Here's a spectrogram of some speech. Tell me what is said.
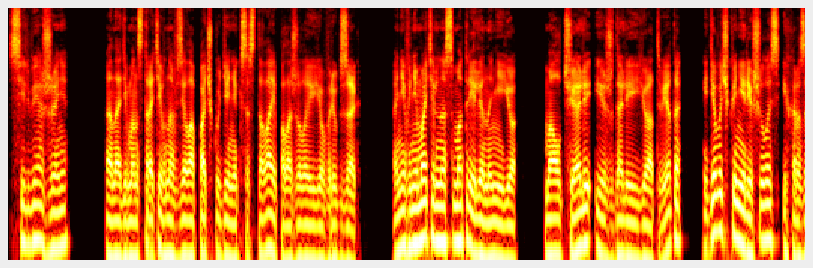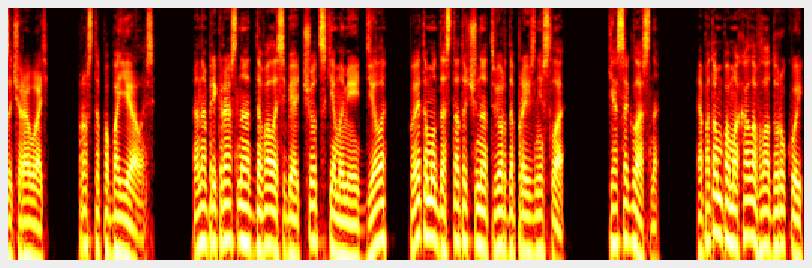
«Сильвия, Женя?» Она демонстративно взяла пачку денег со стола и положила ее в рюкзак. Они внимательно смотрели на нее, молчали и ждали ее ответа, и девочка не решилась их разочаровать. Просто побоялась. Она прекрасно отдавала себе отчет, с кем имеет дело, поэтому достаточно твердо произнесла «Я согласна». А потом помахала Владу рукой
